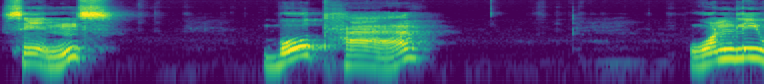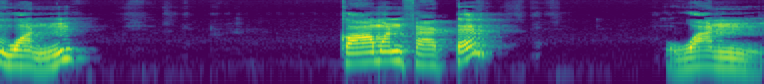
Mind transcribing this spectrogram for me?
Since both have only one common factor 1.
